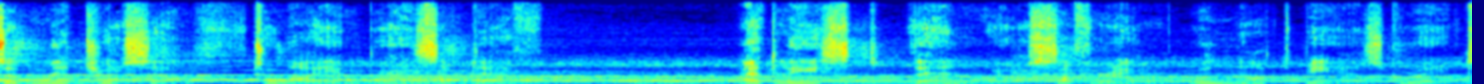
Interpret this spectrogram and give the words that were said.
Submit yourself to my embrace of death. At least then your suffering will not be as great.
